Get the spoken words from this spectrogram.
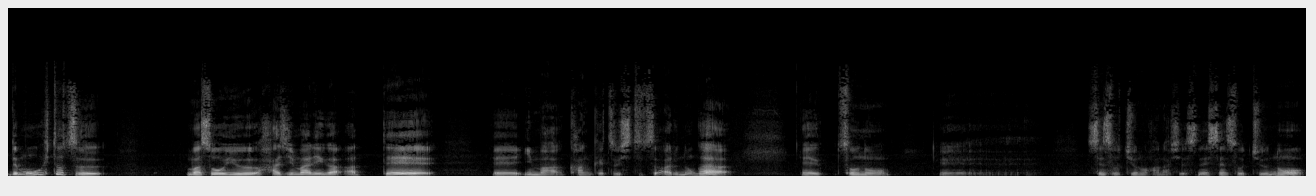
でもう一つ、まあ、そういう始まりがあって、えー、今完結しつつあるのが、えー、その、えー、戦争中の話ですね戦争中の、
